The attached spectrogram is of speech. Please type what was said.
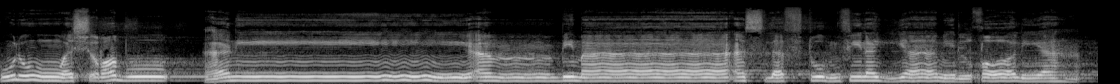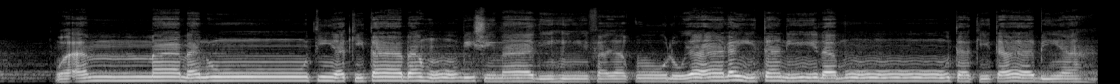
كلوا واشربوا هنيئا بما أسلفتم في الأيام الخالية. وأما من أوتي كتابه بشماله فيقول يا ليتني لموت كتابيه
